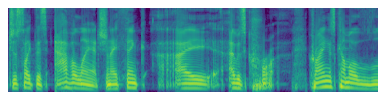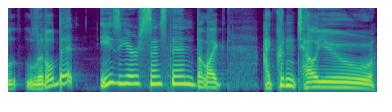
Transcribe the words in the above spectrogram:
just like this avalanche and i think i i was cry- crying has come a l- little bit easier since then but like i couldn't tell you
